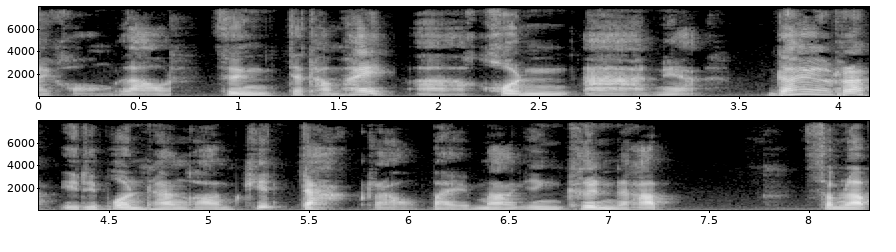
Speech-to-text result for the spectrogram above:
ล์ของเรา ซึ่งจะทำให้คนอ่านเนี่ยได้รับอิทธิพลทางความคิดจากเราไปมากยิ่งขึ้นนะครับ สำหรับ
